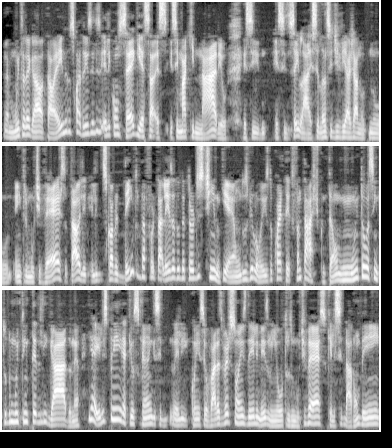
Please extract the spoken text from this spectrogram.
É muito legal, tal. Aí nos quadrinhos ele, ele consegue essa, esse maquinário, esse, esse, sei lá, esse lance de viajar no, no entre o multiverso tal. Ele, ele descobre dentro da fortaleza do Detor Destino, que é um dos vilões do Quarteto Fantástico. Então, muito, assim, tudo muito interligado, né? E aí ele explica que os Kang, ele conheceu várias versões dele mesmo em outros multiversos, que eles se davam bem.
